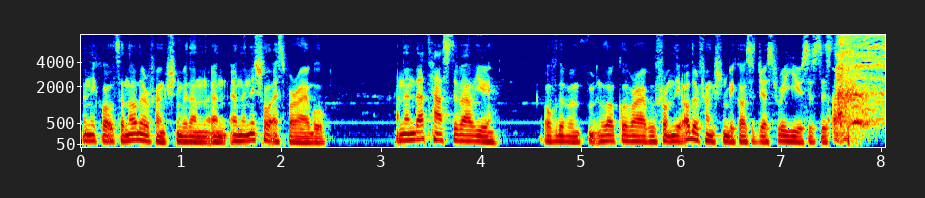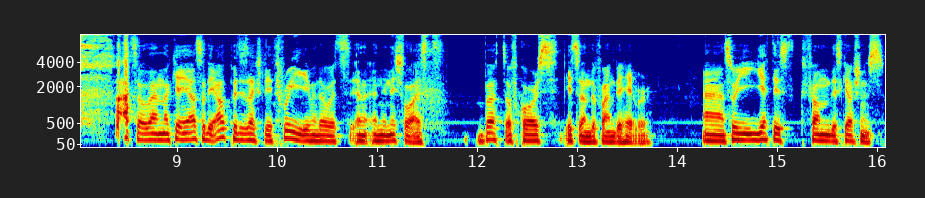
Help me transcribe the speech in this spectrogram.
then he calls another function with an, an, an initialized variable. And then that has the value of the local variable from the other function because it just reuses this. so then, okay, yeah, so the output is actually three, even though it's an, an initialized. But of course, it's undefined behavior. Uh, so you get these fun discussions.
